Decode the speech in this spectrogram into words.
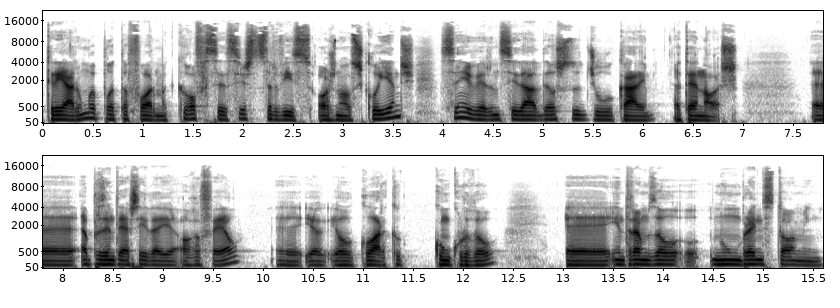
criar uma plataforma que oferecesse este serviço aos nossos clientes, sem haver necessidade deles se deslocarem até nós. Uh, apresentei esta ideia ao Rafael, uh, ele, ele, claro que concordou. Uh, entramos ao, num brainstorming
